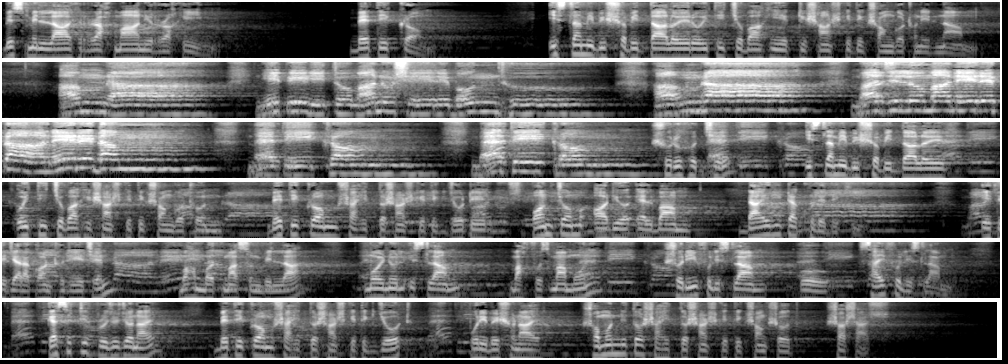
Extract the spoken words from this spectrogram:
বিসমিল্লাহ রহমানির রহিম ব্যতিক্রম। ইসলামী বিশ্ববিদ্যালয়ের ঐতিহ্যবাহী একটি সাংস্কৃতিক সংগঠনের নাম। আমরা নিপীড়িত মানুষের বন্ধু। আমরা মাজলুমানের প্রাণের দম। ব্যতিক্রম ব্যতিক্রম শুরু হচ্ছে ইসলামী বিশ্ববিদ্যালয়ের ঐতিহ্যবাহী সাংস্কৃতিক সংগঠন ব্যতিক্রম সাহিত্য সাংস্কৃতিক জোটের পঞ্চম অডিও অ্যালবাম ডায়েরিটা খুলে দেখি। এতে যারা কণ্ঠ দিয়েছেন, মোহাম্মদ মাসুম বিল্লাহ মইনুল ইসলাম, মাহফুজ মামুন, শরীফুল ইসলাম ও সাইফুল ইসলাম। ক্যাসেটটির প্রযোজনায় ব্যতিক্রম সাহিত্য সাংস্কৃতিক জোট, পরিবেশনায় সমন্বিত সাহিত্য সাংস্কৃতিক সংসদ শশাস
